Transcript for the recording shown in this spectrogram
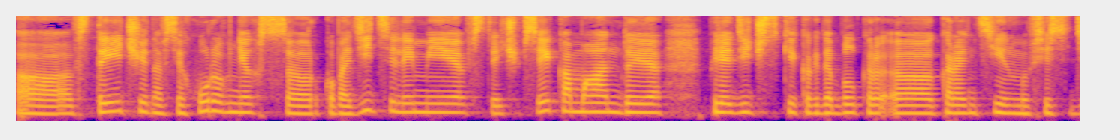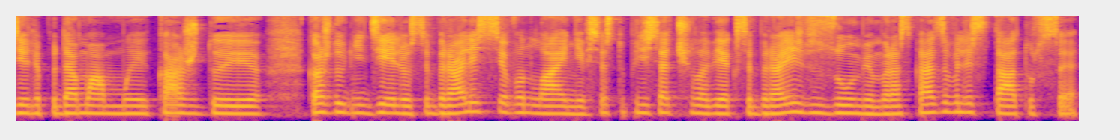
э, встречи на всех уровнях с руководителями, встречи всей команды. Периодически, когда был э, карантин, мы все сидели по домам, мы каждую, каждую неделю собирались в онлайне, все 150 человек собирались в зуме, мы рассказывали статусы,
